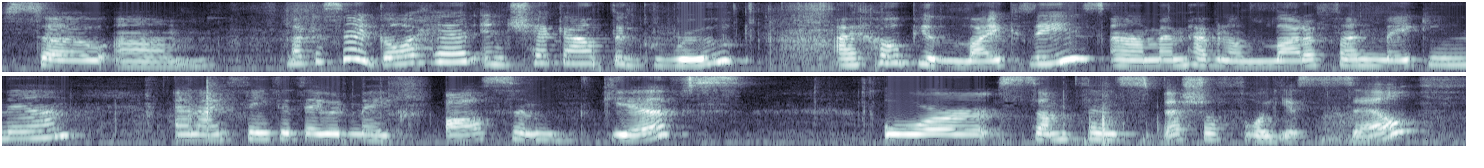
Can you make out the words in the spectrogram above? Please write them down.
So, um, like I said, go ahead and check out the group. I hope you like these. Um, I'm having a lot of fun making them, and I think that they would make awesome gifts or something special for yourself.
